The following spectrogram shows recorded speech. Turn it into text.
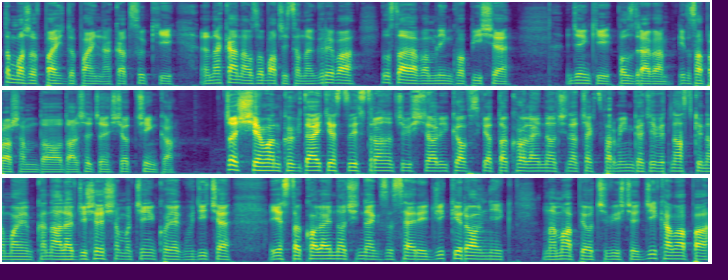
to może wpaść do Pajna Katsuki na kanał, zobaczyć co nagrywa, zostawiam Wam link w opisie. Dzięki, pozdrawiam i zapraszam do dalszej części odcinka. Cześć siemanko, witajcie z tej strony oczywiście Olikowski, a to kolejny odcinek z Farminga 19 na moim kanale. W dzisiejszym odcinku, jak widzicie, jest to kolejny odcinek z serii Dziki Rolnik. Na mapie oczywiście dzika mapa.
